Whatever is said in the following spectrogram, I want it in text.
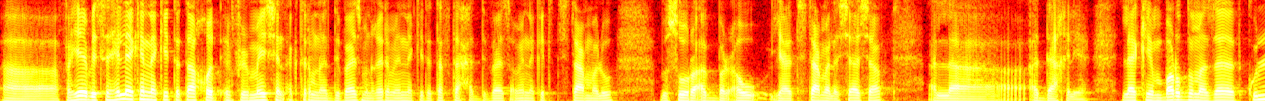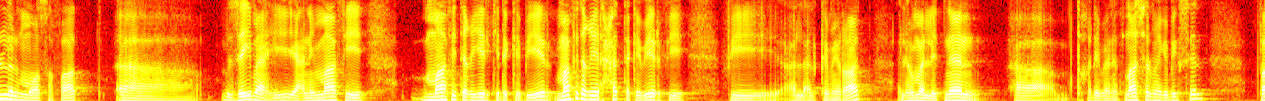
آه فهي بيسهل لك إنك أنت تاخد information أكتر من ال device من غير ما إنك أنت تفتح ال device أو إنك أنت تستعمله بصورة أكبر أو يعني تستعمل الشاشة. الداخلية. لكن برضه ما زالت كل المواصفات آه زي ما هي. يعني ما في ما في تغيير كده كبير ما في تغيير حتى كبير في في الكاميرات اللي هم الاثنين آه تقريبا 12 ميجا بكسل. ف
